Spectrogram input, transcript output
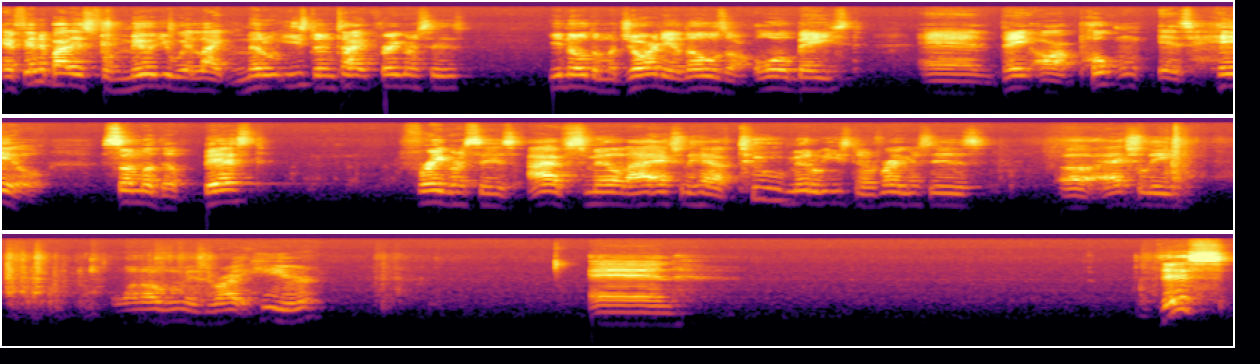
if anybody's familiar with like Middle Eastern type fragrances, you know the majority of those are oil based and they are potent as hell. Some of the best fragrances I've smelled. I actually have two Middle Eastern fragrances. Uh, actually, one of them is right here. And this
